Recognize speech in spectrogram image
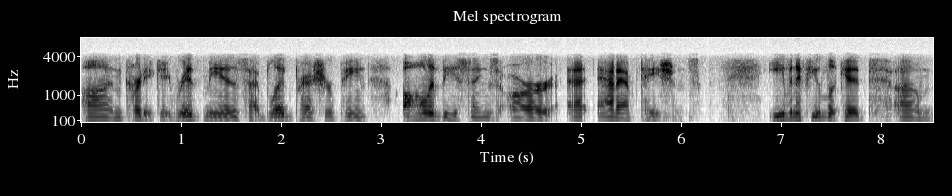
on cardiac arrhythmias, high blood pressure, pain. All of these things are adaptations. Even if you look at, um,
